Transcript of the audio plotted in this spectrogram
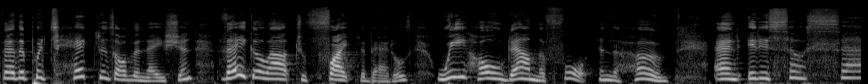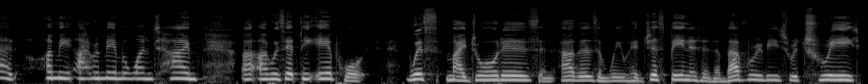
They're the protectors of the nation. They go out to fight the battles. We hold down the fort in the home. And it is so sad. I mean, I remember one time uh, I was at the airport with my daughters and others, and we had just been at an above rubies retreat,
